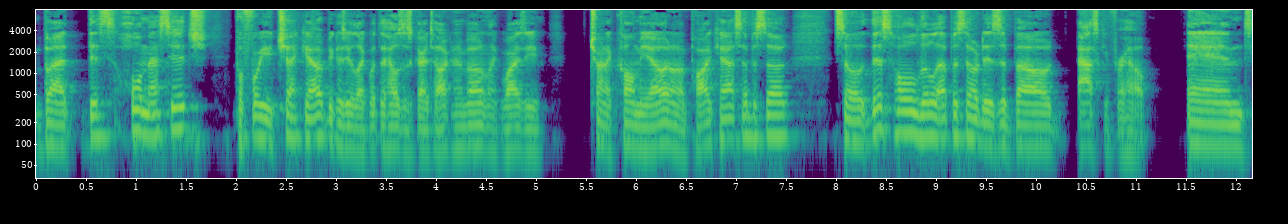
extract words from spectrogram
But this whole message before you check out because you're like, what the hell is this guy talking about? Like, why is he trying to call me out on a podcast episode? So this whole little episode is about asking for help and,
